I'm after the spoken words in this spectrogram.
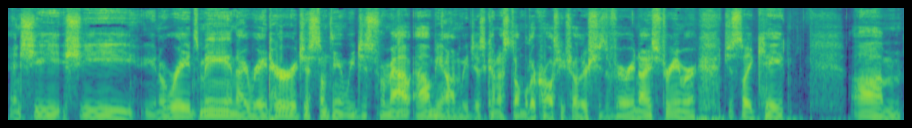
and she she you know raids me and I raid her. It's just something that we just from Al- Albion we just kind of stumbled across each other. She's a very nice streamer, just like Kate. Um,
